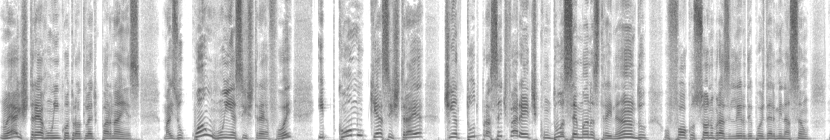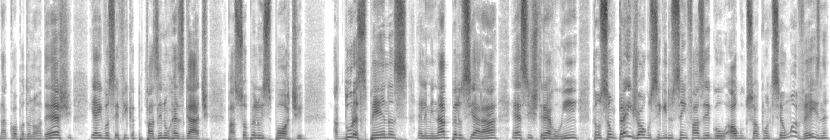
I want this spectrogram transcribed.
Não é a estreia ruim contra o Atlético Paranaense, mas o quão ruim essa estreia foi e como que essa estreia tinha tudo para ser diferente, com duas semanas treinando, o foco só no brasileiro depois da eliminação na Copa do Nordeste, e aí você fica fazendo um resgate. Passou pelo esporte a duras penas, eliminado pelo Ceará, essa estreia ruim. Então são três jogos seguidos sem fazer gol, algo que só aconteceu uma vez, né?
